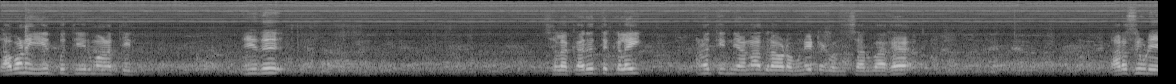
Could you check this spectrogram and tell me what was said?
கவன ஈர்ப்பு தீர்மானத்தின் மீது சில கருத்துக்களை அனைத்து இந்திய அண்ணா திராவிட முன்னேற்ற கழகம் சார்பாக அரசுடைய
